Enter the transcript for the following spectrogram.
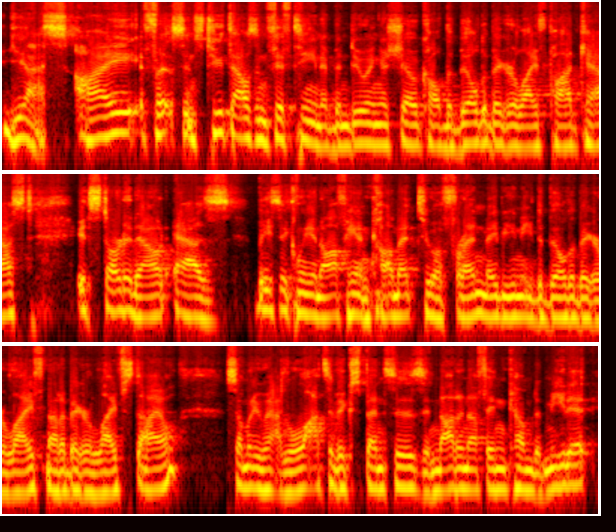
Yes, I for, since 2015 have been doing a show called the Build a Bigger Life podcast. It started out as basically an offhand comment to a friend, maybe you need to build a bigger life, not a bigger lifestyle. Someone who had lots of expenses and not enough income to meet it.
